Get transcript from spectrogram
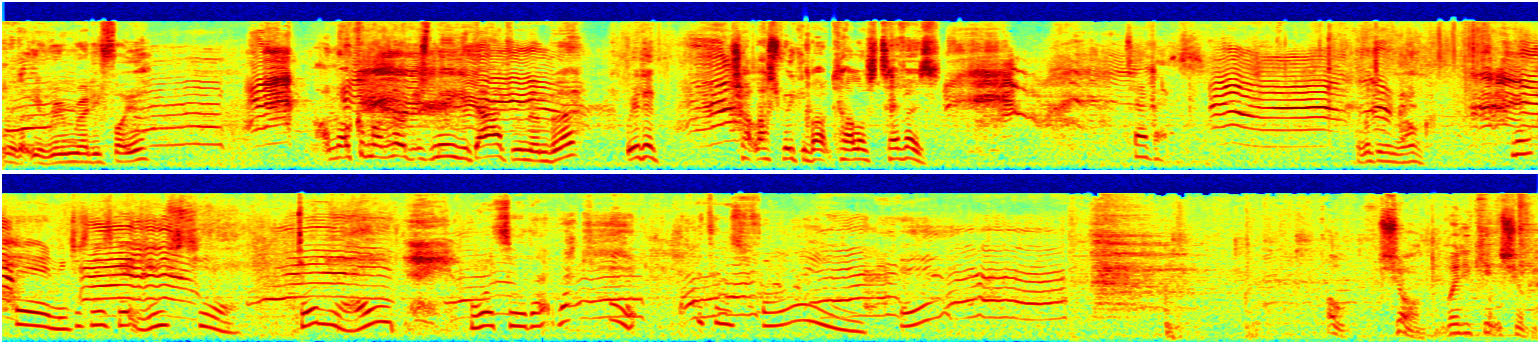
We've got your room ready for you. Oh, no, come on, look, it's me, your dad, remember? We had a chat last week about Carlos Tevez. Tevez. What am I doing wrong? Nothing. He just needs to get used to you. Don't you, eh? What's all that racket? Everything's fine, eh? Oh, Sean, where do you keep the sugar?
